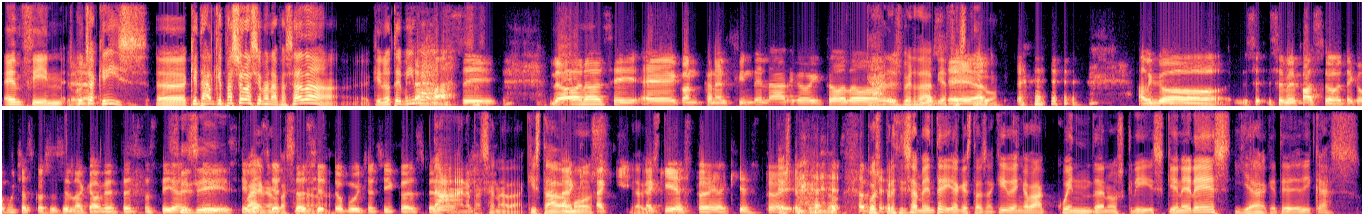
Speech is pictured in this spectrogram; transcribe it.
En fin, escucha, Chris, eh, ¿qué tal? ¿Qué pasó la semana pasada? Que no te vimos. sí, no, no, sí, eh, con, con, el fin de largo y todo. Claro, es verdad, había festivo. algo se, me pasó. Tengo muchas cosas en la cabeza estos días. Sí, sí. sí, bueno, no pasa nada. siento mucho, chicos. No, no pasa nada. Aquí estábamos. Aquí, aquí, estoy, aquí estoy. Estupendo. pues precisamente, ya que estás aquí, venga, va, cuéntanos, Chris, ¿quién eres y a qué te dedicas?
